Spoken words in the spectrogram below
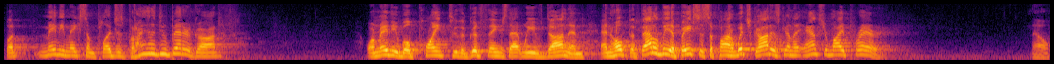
but maybe make some pledges, but I'm going to do better, God. Or maybe we'll point to the good things that we've done and, and hope that that'll be a basis upon which God is going to answer my prayer. No.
